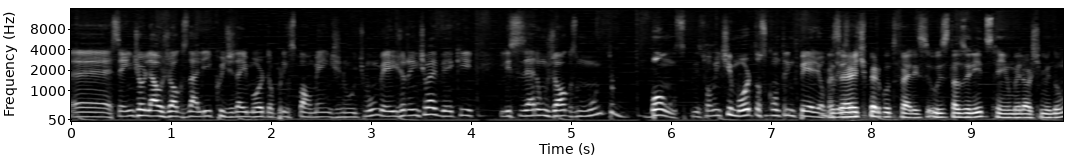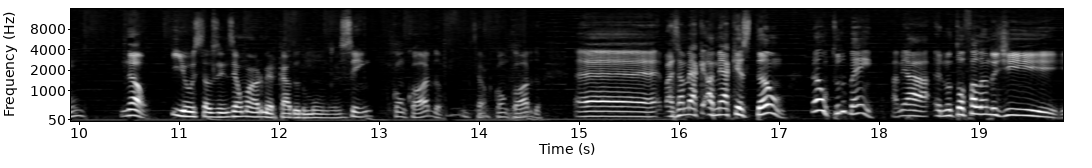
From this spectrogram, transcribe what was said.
É, se a gente olhar os jogos da Liquid e da Immortal, principalmente no último Major, a gente vai ver que eles fizeram jogos muito bons, principalmente Immortals contra Imperial. Mas aí eu te pergunto, Félix, os Estados Unidos têm o melhor time do mundo? Não, E os Estados Unidos é o maior mercado do mundo, né? sim, concordo. Então. Concordo. É, mas a minha, a minha questão. Não, tudo bem. A minha, eu não tô falando de.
